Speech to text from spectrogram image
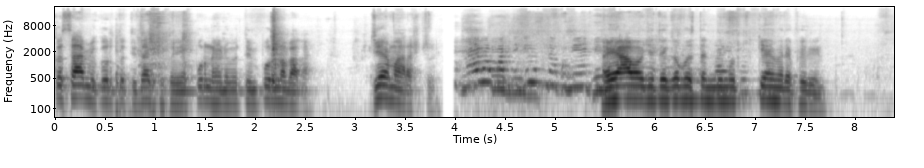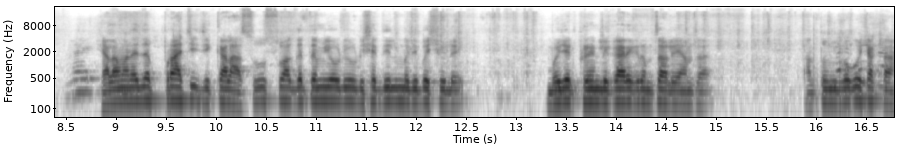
कसं आम्ही करतो ते दाखवतो. या पूर्ण व्हिडिओमध्ये तुम्ही पूर्ण बघा. जय महाराष्ट्र. हे आवाज येतोय ग बसताना मी मग कॅमेरा फिरवीन. ह्याला म्हणायचं प्राचीची कला सुस्वागतम एवढी एवढीशा दिलमध्ये बसवलंय. बजेट फ्रेंडली कार्यक्रम चालू आहे आमचा. आणि तुम्ही बघू शकता.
